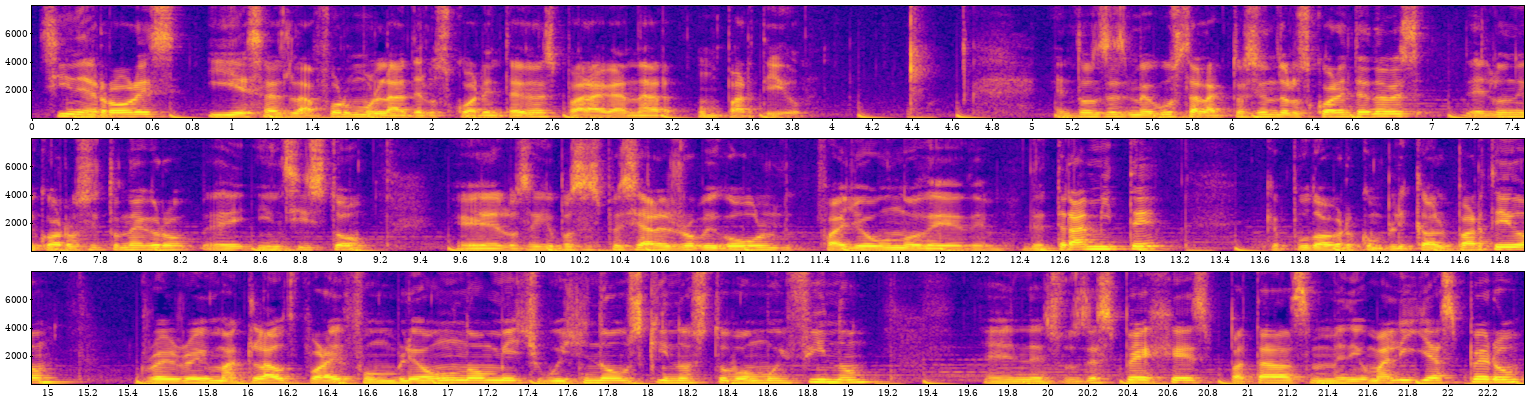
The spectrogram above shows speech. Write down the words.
sin errores, y esa es la fórmula de los 49 para ganar un partido. Entonces me gusta la actuación de los 49, el único arrocito negro, eh, insisto, eh, los equipos especiales, Robbie Gold falló uno de trámite, que pudo haber complicado el partido. Ray Ray McLeod por ahí fumbleó uno. Mitch Wisnowski no estuvo muy fino en, sus despejes, patadas medio malillas, pero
